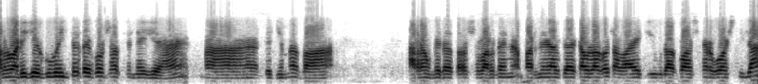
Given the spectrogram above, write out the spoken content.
armarik egu behintzateko osatzen egia, eh? Ba, tekien bat, ba, arraunketa eta oso barden, barneraltea kaulako, eta ba, ekigurako askargo astila.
